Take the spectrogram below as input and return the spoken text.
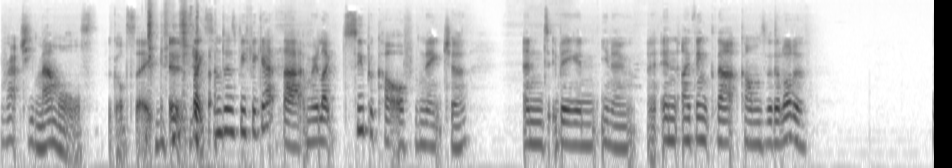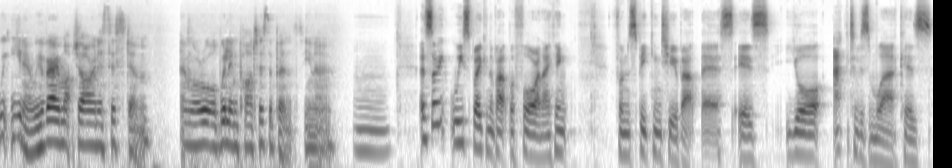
we're actually mammals for god's sake. It's like sometimes we forget that and we're like super cut off from nature and being in you know and i think that comes with a lot of we you know we very much are in a system and we're all willing participants you know. Mm. And something we've spoken about before, and I think from speaking to you about this, is your activism work has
